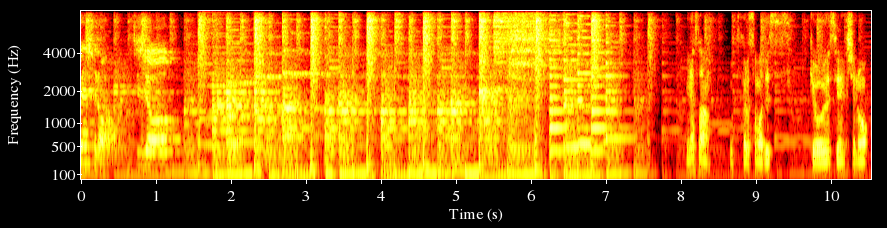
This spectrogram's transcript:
選手の日常皆さんお疲れ様です競泳選手の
